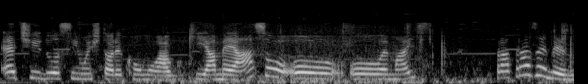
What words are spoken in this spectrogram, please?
é tido assim uma história como algo que ameaça ou, ou é mais para trazer mesmo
